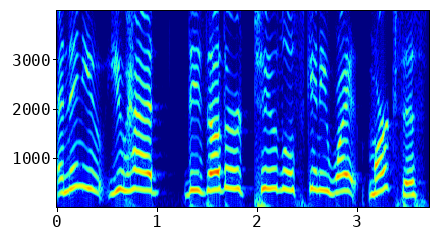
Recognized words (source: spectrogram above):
And then you you had these other two little skinny white Marxists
